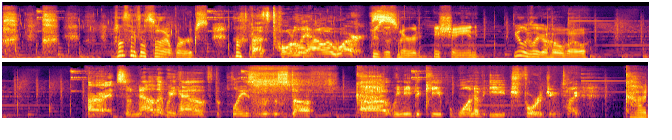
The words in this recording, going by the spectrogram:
I don't think that's how that works. That's totally how it works. Who's this nerd? Hey Shane, you look like a hobo. Alright, so now that we have the place with the stuff, uh, we need to keep one of each foraging type. God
